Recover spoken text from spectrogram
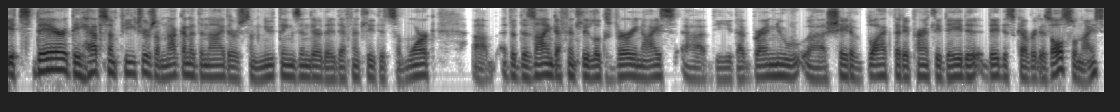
it's there. They have some features. I'm not going to deny there's some new things in there. They definitely did some work. Uh, the design definitely looks very nice. Uh, the that brand new uh, shade of black that apparently they they discovered is also nice.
